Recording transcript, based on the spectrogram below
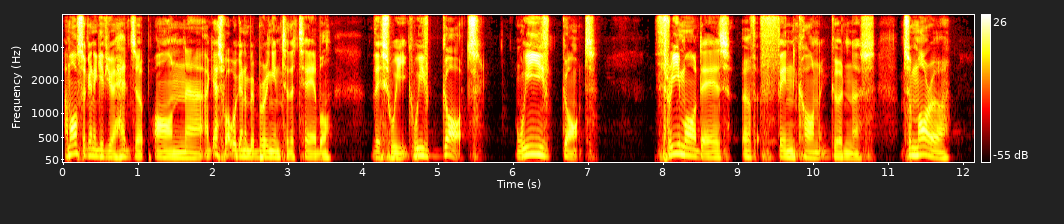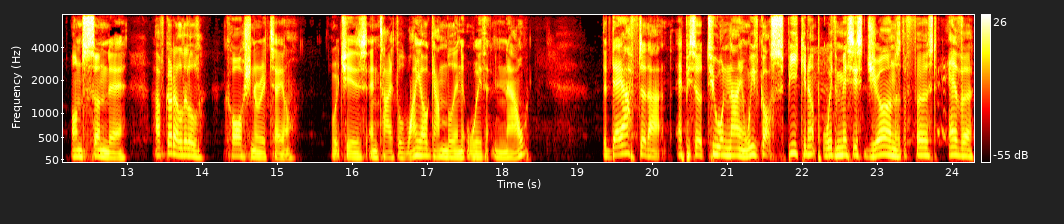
I'm also going to give you a heads up on, uh, I guess, what we're going to be bringing to the table this week. We've got We've got three more days of FinCon goodness. Tomorrow, on Sunday, I've got a little cautionary tale, which is entitled Why You're Gambling with Now. The day after that, episode 219, we've got Speaking Up with Mrs. Jones, the first ever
